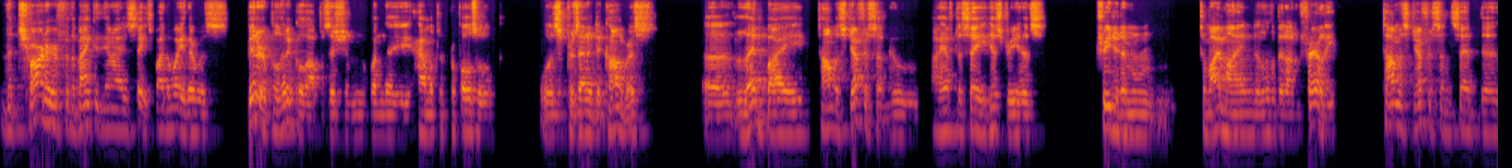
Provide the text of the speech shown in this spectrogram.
the charter for the Bank of the United States, by the way, there was bitter political opposition when the Hamilton proposal was presented to Congress, uh, led by Thomas Jefferson, who I have to say history has treated him, to my mind, a little bit unfairly. Thomas Jefferson said uh,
